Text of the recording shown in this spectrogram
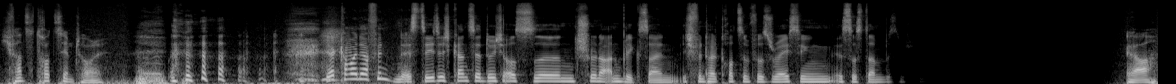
ich fand es trotzdem toll. ja, kann man ja finden. Ästhetisch kann es ja durchaus äh, ein schöner Anblick sein. Ich finde halt trotzdem fürs Racing ist es dann ein bisschen schwierig. Ja,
